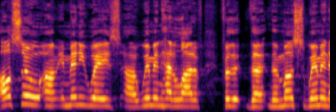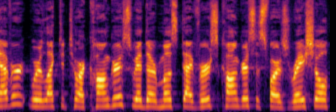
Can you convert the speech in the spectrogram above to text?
also, um, in many ways, uh, women had a lot of, for the, the, the, most women ever were elected to our Congress. We had our most diverse Congress as far as racial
